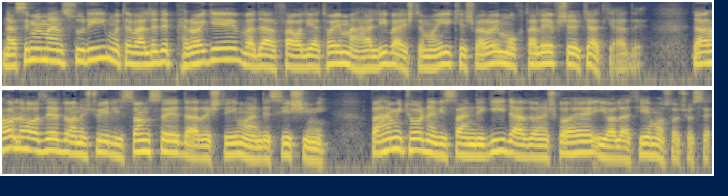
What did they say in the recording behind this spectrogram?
نسیم منصوری متولد پراگ و در فعالیت های محلی و اجتماعی کشورهای مختلف شرکت کرده. در حال حاضر دانشجوی لیسانس در رشته مهندسی شیمی. و همینطور نویسندگی در دانشگاه ایالتی ماساچوست.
